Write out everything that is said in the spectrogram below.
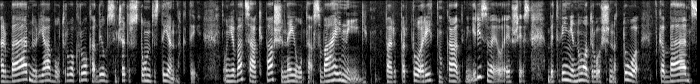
ar bērnu ir jābūt roku rokā 24 stundas diennaktī. Un ja vecāki paši nejūtās vainīgi par, par to ritmu, kādu viņi ir izvēlējušies, bet viņi nodrošina to, ka bērns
